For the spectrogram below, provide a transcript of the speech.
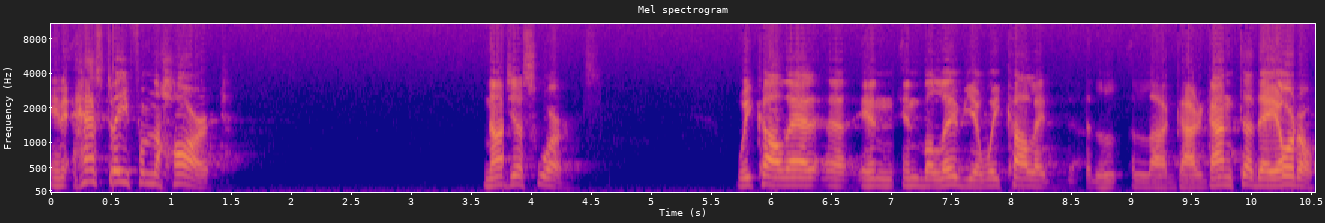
And it has to be from the heart, not just words. We call that uh, in, in Bolivia, we call it la garganta de oro,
